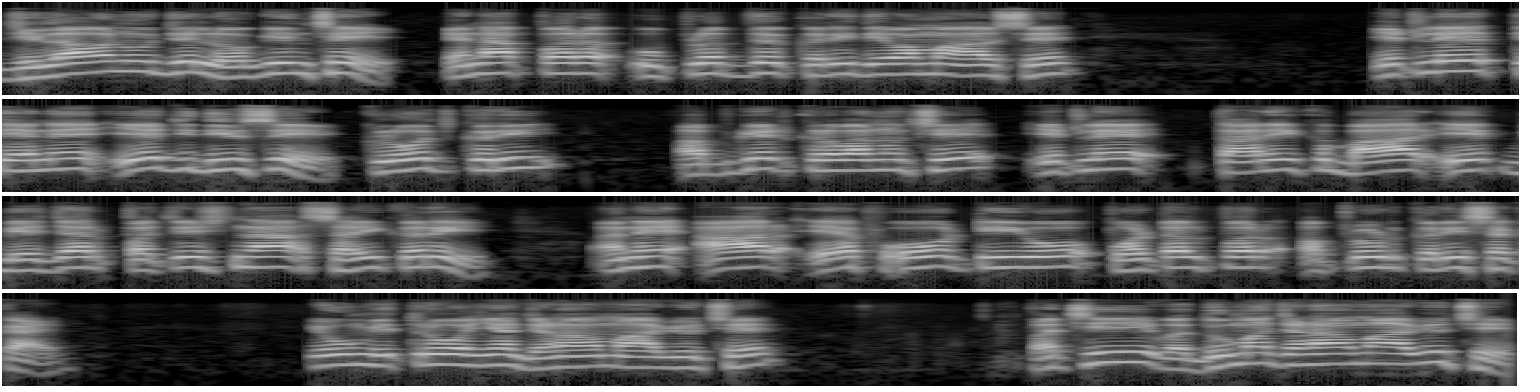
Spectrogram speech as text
જિલ્લાઓનું જે લોગિન છે, એના પર ઉપલબ્ધ કરી દેવામાં આવશે. એટલે તેને એ જ દિવસે ક્લોઝ કરી અપગ્રેડ કરવાનું છે. એટલે તારીખ બાર એક બે હજાર પચીસના સહી કરી અને R F O T O portal પર અપલોડ કરી શકાય એવું મિત્રો અહીંયા જણાવવામાં આવ્યું છે પછી વધુમાં જણાવવામાં આવ્યું છે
